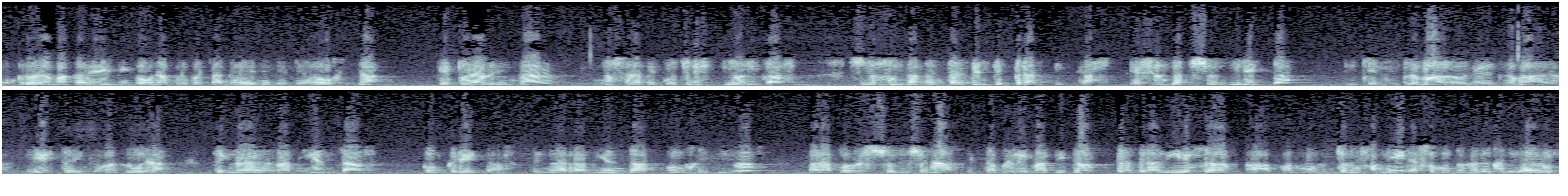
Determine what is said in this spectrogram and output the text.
un programa académico, una propuesta académica y pedagógica que pueda brindar no solamente cuestiones teóricas, sino fundamentalmente prácticas, que sean de acción directa y que el diplomado, la diplomada de esta diplomatura tenga herramientas concretas, tenga herramientas objetivas para poder solucionar esta problemática que atraviesa a, a un montón de familias, a un montón de localidades,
